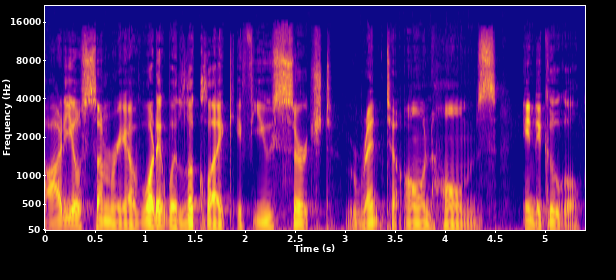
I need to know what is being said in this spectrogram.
audio summary of what it would look like if you searched rent to own homes into Google.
